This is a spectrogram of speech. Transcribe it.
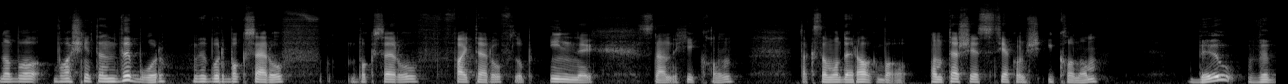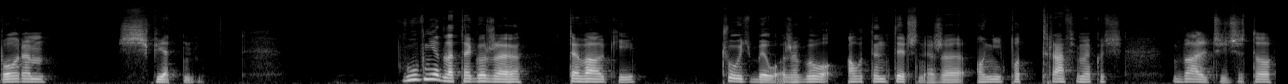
No bo właśnie ten wybór, wybór bokserów, bokserów, fighterów lub innych znanych ikon, tak samo The Rock, bo on też jest jakąś ikoną, był wyborem świetnym. Głównie dlatego, że te walki czuć było, że było autentyczne, że oni potrafią jakoś walczyć, że to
